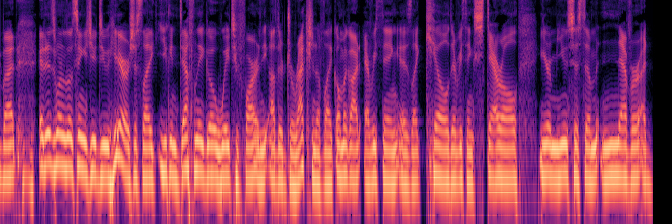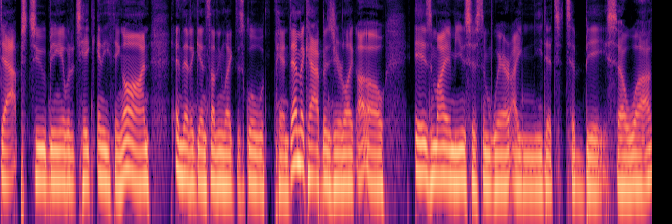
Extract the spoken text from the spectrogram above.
But it is one of those things you do here. It's just like you can definitely go way too far in the other direction of like, oh my God, everything is like killed, everything's sterile. Your immune system never adapts to being able to take anything on. And then again, something like this global pandemic happens, and you're like, uh oh is my immune system where I need it to be? So uh,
